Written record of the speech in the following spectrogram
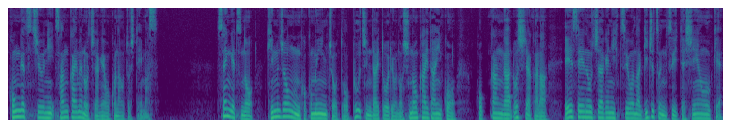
今月中に3回目の打ち上げを行うとしています。先月の金正恩国務委員長とプーチン大統領の首脳会談以降北韓がロシアから衛星の打ち上げに必要な技術について支援を受け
